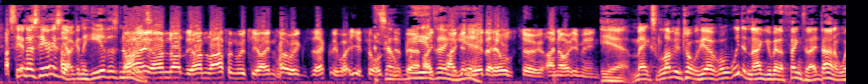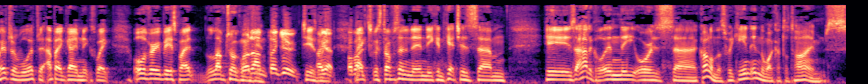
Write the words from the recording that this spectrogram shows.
see, no, seriously, I can hear this noise. I, I'm not. I'm laughing with you. I know exactly what you're talking It's a about. weird I, thing, I can yeah. hear the hills too. I know what you mean. Yeah, Max, lovely to talk with you. Well, we didn't argue about a thing today, darn it. We'll have to, we'll have to up our game next week. All the very best, mate. Love talking Well with done. you. Thank you. Cheers, Okay, mate. bye-bye. Max Christoffersen, and you can catch his, um, his article in the, or his uh, column this weekend in the Waikato Times.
